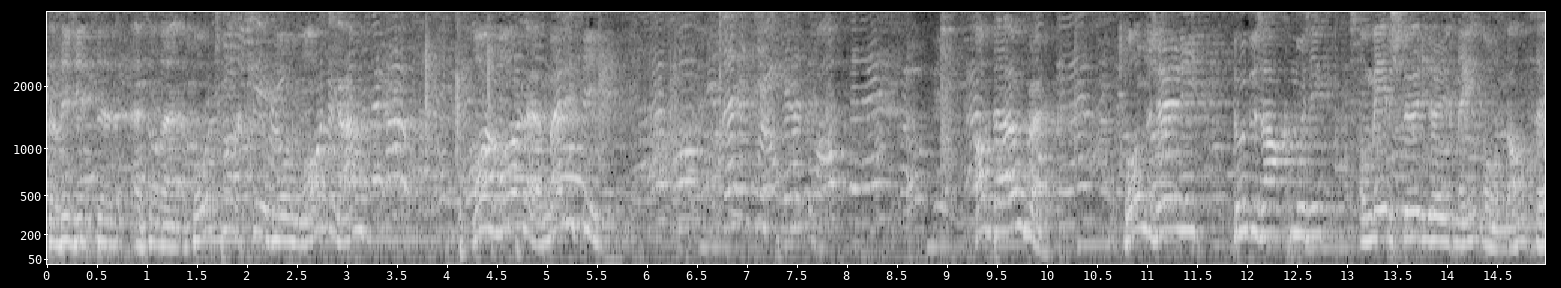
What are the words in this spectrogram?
das ist jetzt äh, so ein Vorgeschmack auf morgen Morgen, gell? Morgen Morgen, welche Zeit? Ab der 11. Wunderschöne Dudelsackmusik. Und wir stören euch nicht morgen, ganz sicher.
